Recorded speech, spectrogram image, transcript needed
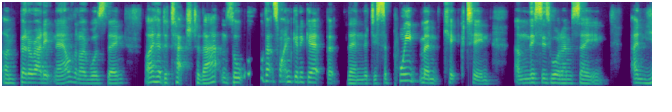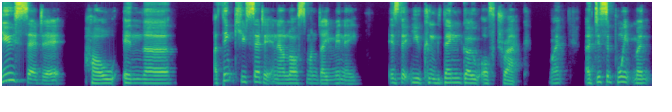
I'm better at it now than I was then. I had attached to that and thought, oh, that's what I'm going to get. But then the disappointment kicked in. And this is what I'm saying. And you said it Hol in the, I think you said it in our last Monday mini is that you can then go off track, right? A disappointment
